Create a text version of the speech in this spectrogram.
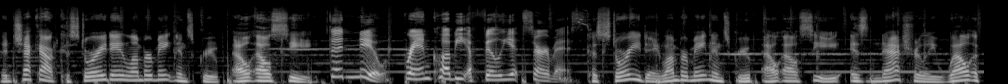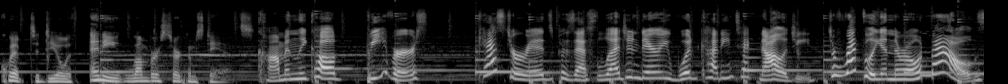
Then check out Castoridae Lumber Maintenance Group, LLC. The new Brand Clubby affiliate service. Castoridae Lumber Maintenance Group, LLC is naturally well equipped to deal with any lumber circumstance. Commonly called beavers, Castorids possess legendary wood cutting technology directly in their own mouths,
